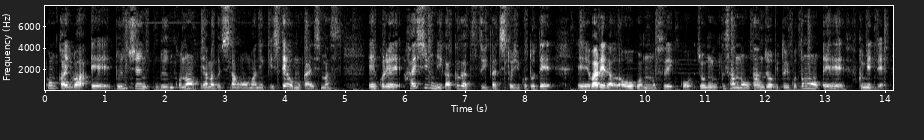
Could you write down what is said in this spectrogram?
今回は、えー、文春文庫の山口さんをお招きしてお迎えします、えー、これ配信日が9月1日ということで、えー、我らが黄金の末っ子ジョングクさんのお誕生日ということも、えー、含めて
